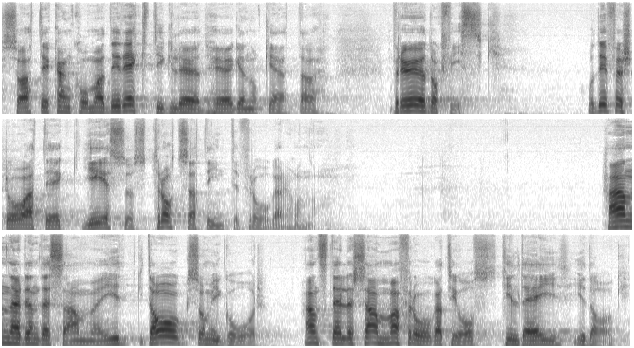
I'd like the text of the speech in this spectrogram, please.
så att de kan komma direkt till glödhögen och äta bröd och fisk. Och de förstår att det är Jesus, trots att de inte frågar honom. Han är den detsamme, idag som igår. Han ställer samma fråga till oss, till dig idag.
